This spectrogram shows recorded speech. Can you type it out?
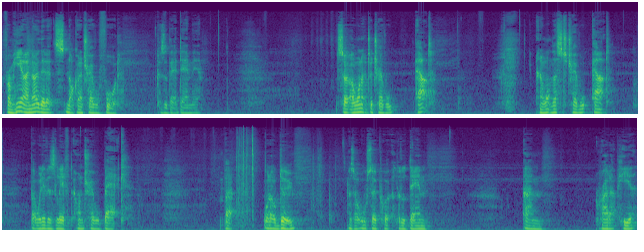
From here I know that it's not going to travel forward because of that dam there. So I want it to travel out. And I want this to travel out but whatever's left I want to travel back. But what I'll do is I'll also put a little dam um, right up here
